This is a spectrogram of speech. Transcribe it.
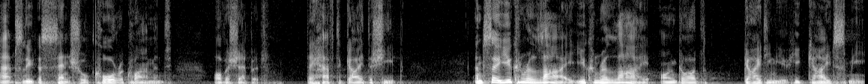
absolute essential core requirement of a shepherd. They have to guide the sheep. And so you can rely, you can rely on God guiding you. He guides me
